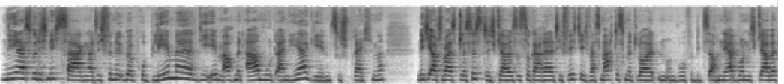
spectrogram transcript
Nee, das würde ich nicht sagen. Also ich finde, über Probleme, die eben auch mit Armut einhergehen, zu sprechen, nicht automatisch klassistisch. Ich glaube, es ist sogar relativ wichtig. Was macht es mit Leuten und wofür bietet es auch Nährboden? Ich glaube,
